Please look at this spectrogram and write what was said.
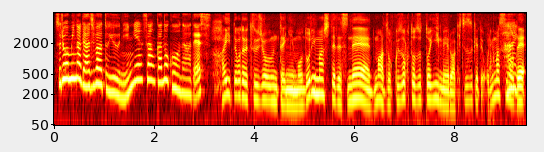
それをみんなで味わうという人間参加のコーナーです。はいということで通常運転に戻りましてですねまあ続々とずっといいメールは来続けておりますので、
